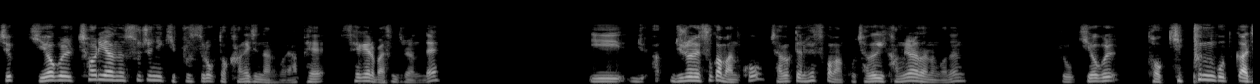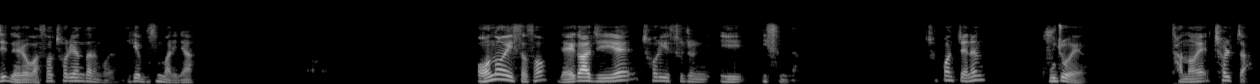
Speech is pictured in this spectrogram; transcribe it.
즉 기억을 처리하는 수준이 깊을수록 더 강해진다는 거예요. 앞에 세 개를 말씀드렸는데 이 뉴런의 수가 많고 자극되는 횟수가 많고 자극이 강렬하다는 것은 그리고 기억을 더 깊은 곳까지 내려가서 처리한다는 거예요. 이게 무슨 말이냐? 언어에 있어서 네 가지의 처리 수준이 있습니다. 첫 번째는 구조예요. 단어의 철자.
